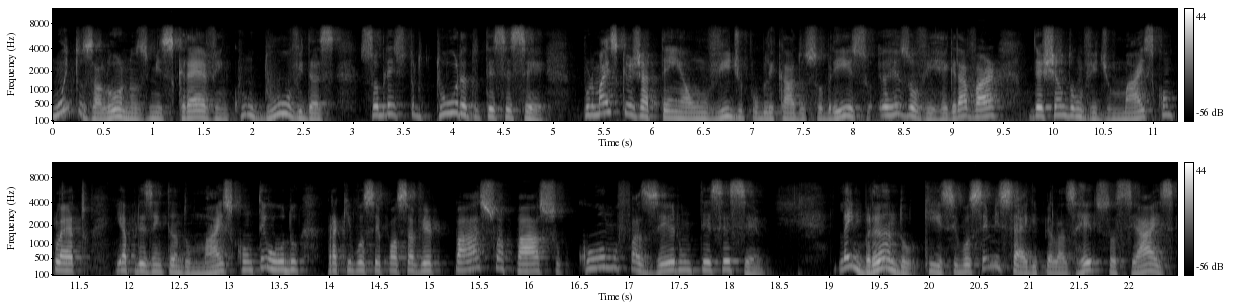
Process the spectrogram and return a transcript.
Muitos alunos me escrevem com dúvidas sobre a estrutura do TCC. Por mais que eu já tenha um vídeo publicado sobre isso, eu resolvi regravar, deixando um vídeo mais completo e apresentando mais conteúdo para que você possa ver passo a passo como fazer um TCC. Lembrando que, se você me segue pelas redes sociais,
